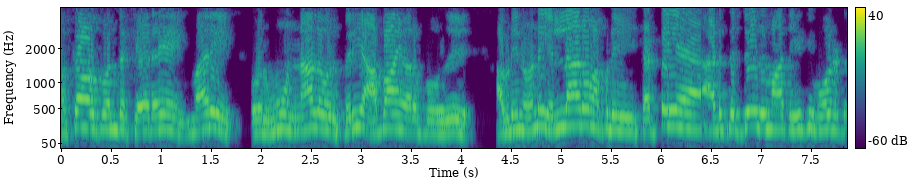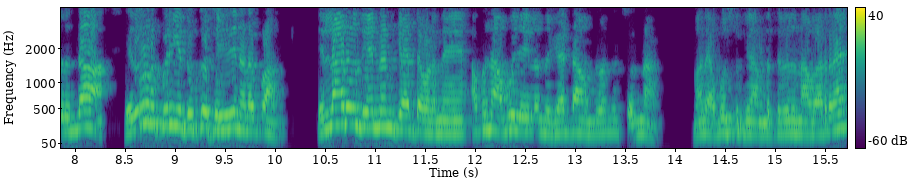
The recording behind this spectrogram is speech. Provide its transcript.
மக்காவுக்கு வந்த கேடே இது மாதிரி ஒரு மூணு நாள் ஒரு பெரிய அபாயம் வரப்போகுது. அப்படின்னு உடனே எல்லாரும் அப்படி சட்டைய அடுத்துட்டு இது மாத்தி ஈட்டி போட்டுட்டு இருந்தா ஏதோ ஒரு பெரிய துக்க செய்தி நடப்பாங்க எல்லாரும் இது என்னன்னு கேட்ட உடனே அப்பதான் அபுஜையில வந்து கேட்டா வந்து வந்து சொன்னாங்க. மாதிரி அபு சுஃபியான் இடத்துல இருந்து நான் வர்றேன்.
